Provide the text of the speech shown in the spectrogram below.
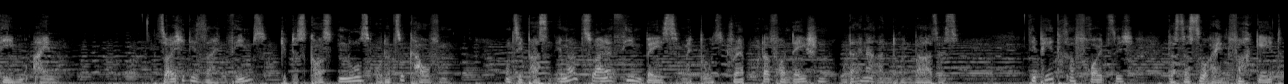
Theme ein. Solche Design-Themes gibt es kostenlos oder zu kaufen. Und sie passen immer zu einer Theme-Base mit Bootstrap oder Foundation oder einer anderen Basis. Die Petra freut sich, dass das so einfach geht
